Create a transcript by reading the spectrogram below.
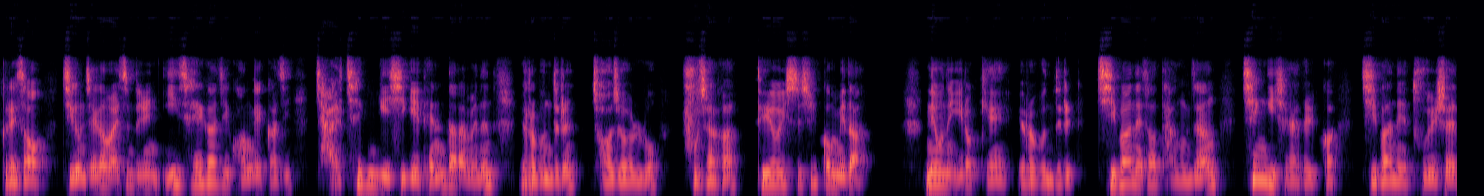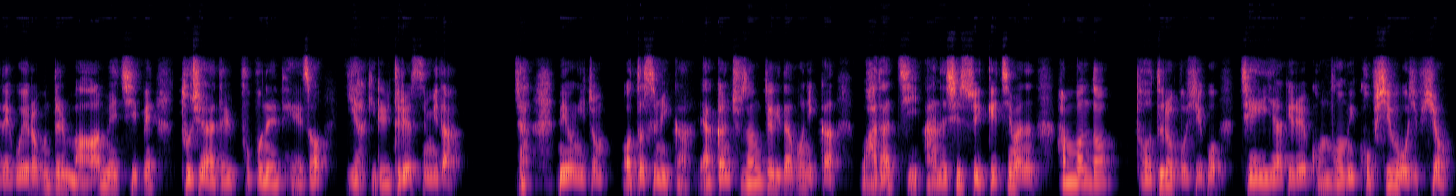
그래서 지금 제가 말씀드린 이 세 가지 관계까지 잘 챙기시게 된다라면은 여러분들은 저절로 부자가 되어 있으실 겁니다. 네, 오늘 이렇게 여러분들을 집안에서 당장 챙기셔야 될 것, 집안에 두셔야 되고 여러분들 마음의 집에 두셔야 될 부분에 대해서 이야기를 드렸습니다. 자, 내용이 좀 어떻습니까? 약간 추상적이다 보니까 와닿지 않으실 수 있겠지만은 한 번 더 더 들어보시고 제 이야기를 곰곰이 곱씹어 보십시오.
